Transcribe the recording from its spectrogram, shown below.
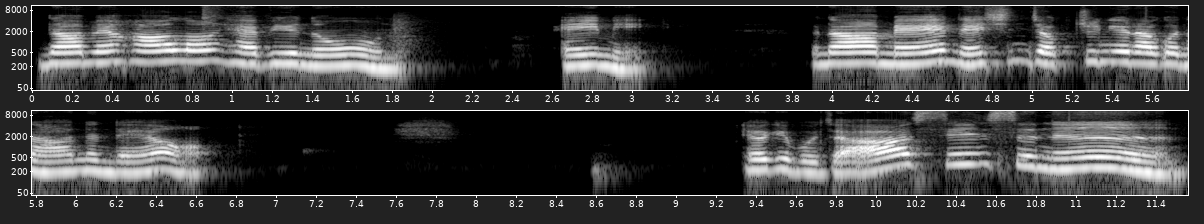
그 다음에 how long have you known Amy? 그 다음에 내신 적중이라고 나왔는데요. 여기 보자. since는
